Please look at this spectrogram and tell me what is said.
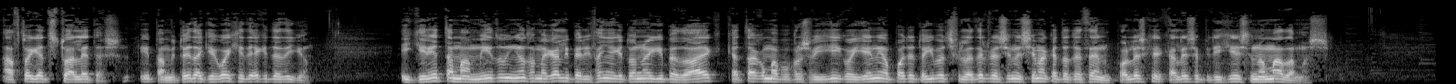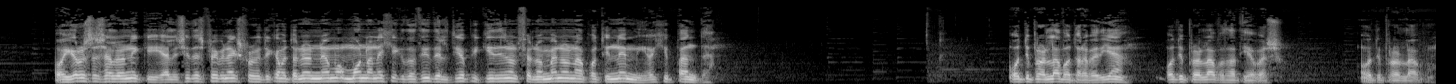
αυτό για τις τουαλέτες. Είπαμε, το είδα και εγώ, έχετε, έχετε δίκιο. Η κυρία Ταμαμίδου νιώθω μεγάλη περηφάνεια για το νέο γήπεδο ΑΕΚ. Κατάγομαι από προσφυγική οικογένεια, οπότε το γήπεδο της Φιλαδέλφιας είναι σήμα κατά τεθέν. Πολλές και καλές επιτυχίες στην ομάδα μας. Ο Γιώργος Θεσσαλονίκη. Οι αλυσίδες πρέπει να έχει προφορετικά με το νέο νόμο μόνο αν έχει εκδοθεί δελτίο επικίνδυνων φαινομένων από την ΕΜΗ, όχι πάντα. Ό,τι προλάβω τώρα, παιδιά. Ό,τι προλάβω θα διαβάσω. Ό,τι προλάβω.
